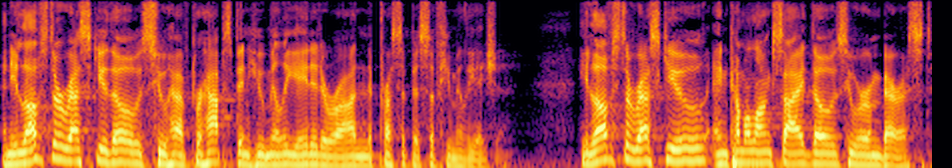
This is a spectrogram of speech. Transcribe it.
And he loves to rescue those who have perhaps been humiliated or on the precipice of humiliation. He loves to rescue and come alongside those who are embarrassed.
